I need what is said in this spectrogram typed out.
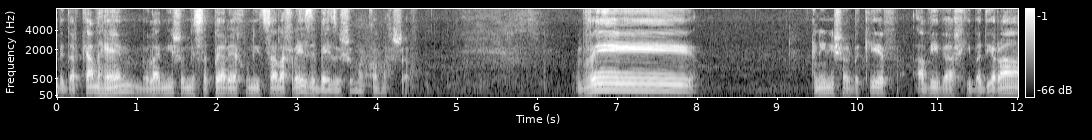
בדרכם הם, אולי מישהו מספר איך הוא ניצל אחרי זה באיזשהו מקום עכשיו. ואני נשאר בקייב, אבי ואחי בדירה,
